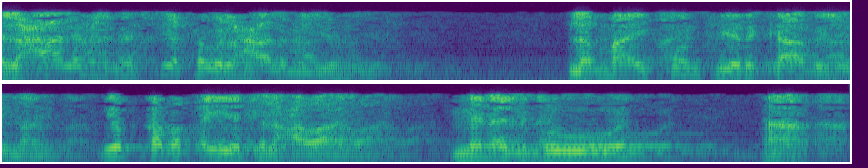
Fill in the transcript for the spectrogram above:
العالم المسيحي والعالم اليهودي لما يكون في ركاب الإمام يبقى بقية العوالم. من البوذ ها؟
